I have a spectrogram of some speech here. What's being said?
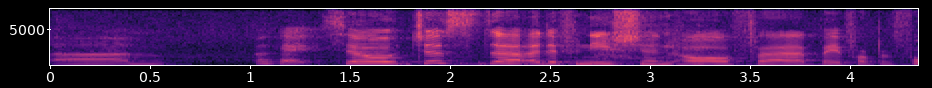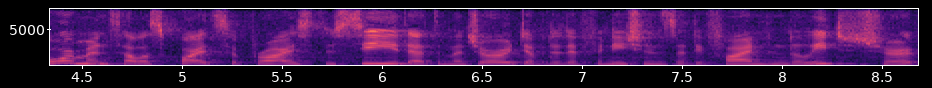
Um, Okay, so just uh, a definition of uh, pay for performance. I was quite surprised to see that the majority of the definitions that are defined in the literature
